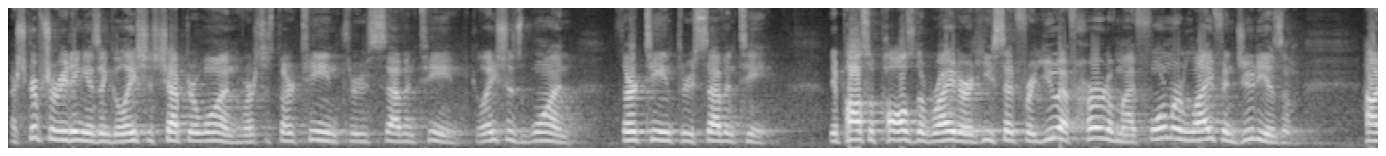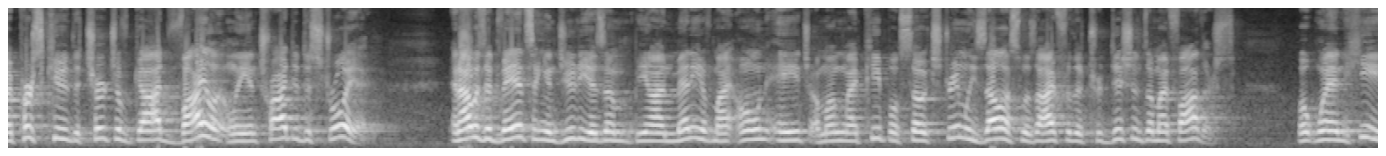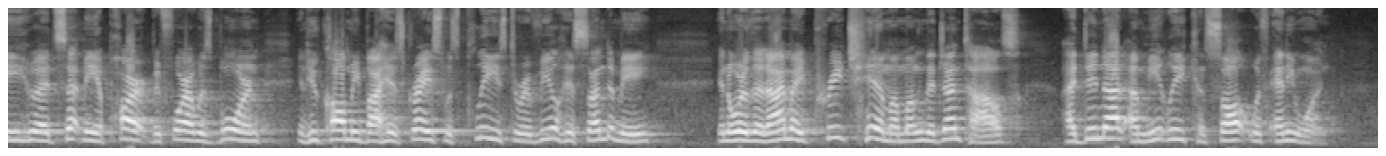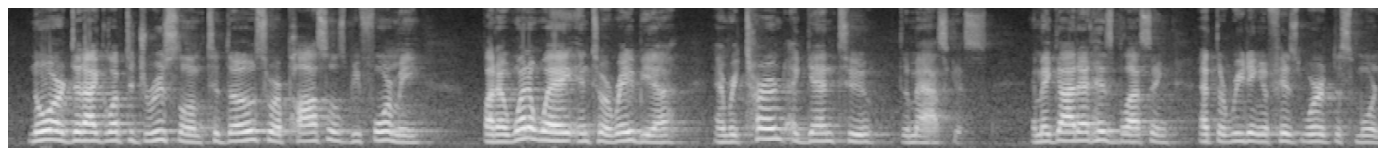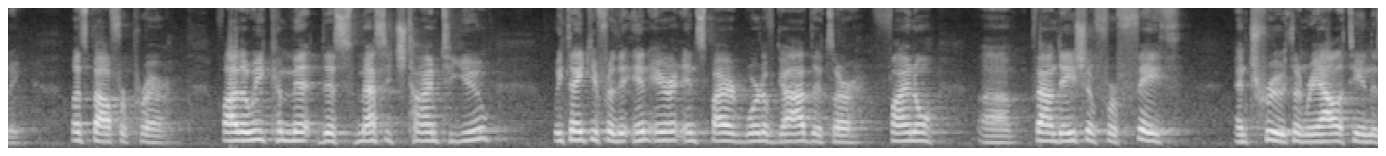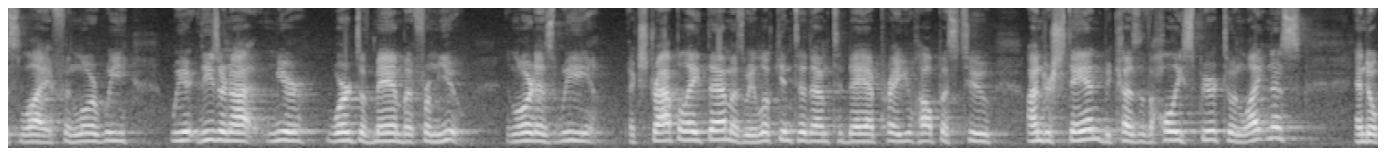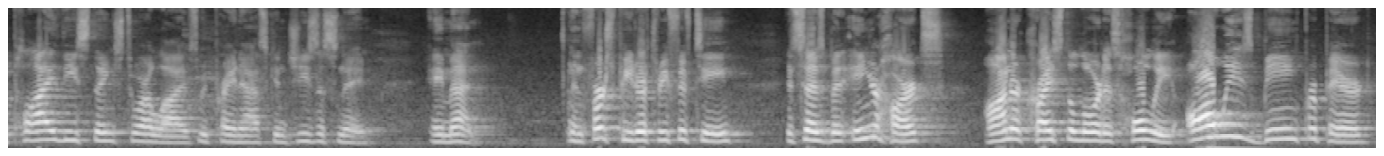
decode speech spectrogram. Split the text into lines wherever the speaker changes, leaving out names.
Our scripture reading is in Galatians chapter 1, verses 13 through 17. Galatians 1, 13 through 17. The Apostle Paul's the writer, and he said, For you have heard of my former life in Judaism, how I persecuted the church of God violently and tried to destroy it. And I was advancing in Judaism beyond many of my own age among my people, so extremely zealous was I for the traditions of my fathers. But when he who had set me apart before I was born and who called me by his grace was pleased to reveal his son to me in order that I might preach him among the Gentiles, I did not immediately consult with anyone, nor did I go up to Jerusalem to those who were apostles before me, but I went away into Arabia and returned again to Damascus. And may God add his blessing at the reading of his word this morning. Let's bow for prayer. Father, we commit this message time to you. We thank you for the inerrant, inspired word of God that's our final uh, foundation for faith and truth and reality in this life. And Lord, we, we, these are not mere words of man, but from you. And Lord, as we extrapolate them, as we look into them today, I pray you help us to understand because of the Holy Spirit to enlighten us and to apply these things to our lives. We pray and ask in Jesus' name. Amen. In 1 Peter 3:15, it says, "But in your hearts honor Christ the Lord as holy, always being prepared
